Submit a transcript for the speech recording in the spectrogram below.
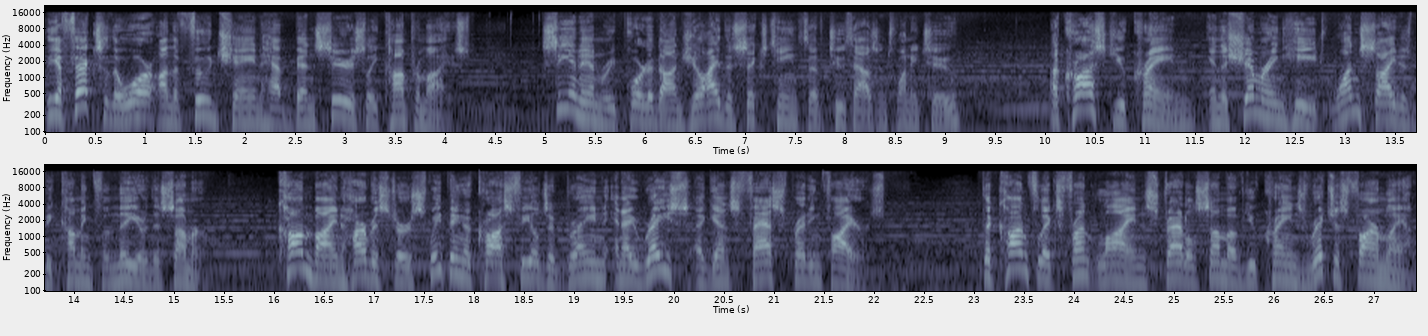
The effects of the war on the food chain have been seriously compromised. CNN reported on July the 16th of 2022 Across Ukraine, in the shimmering heat, one sight is becoming familiar this summer. Combine harvesters sweeping across fields of grain in a race against fast spreading fires. The conflict's front lines straddle some of Ukraine's richest farmland.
